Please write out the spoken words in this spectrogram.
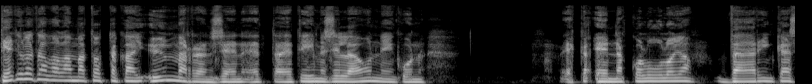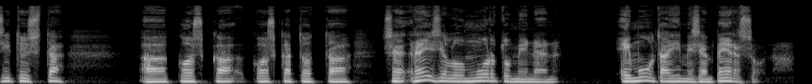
Tietyllä tavalla mä totta kai ymmärrän sen, että, että ihmisillä on niin kuin ehkä ennakkoluuloja, väärinkäsitystä – koska, koska tota, se reisiluun murtuminen ei muuta ihmisen persoonaa,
